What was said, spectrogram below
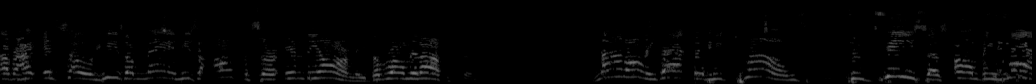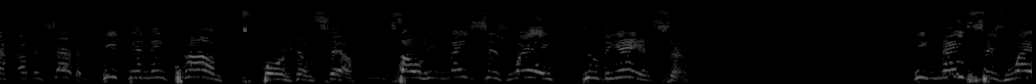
All right. And so he's a man, he's an officer in the army, the Roman officer. Not only that, but he comes to Jesus on behalf of his servant. He didn't come for himself. So he makes his way to the answer. He makes his way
